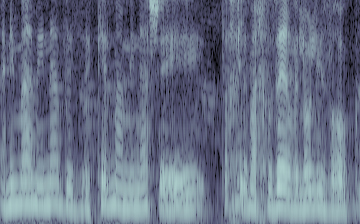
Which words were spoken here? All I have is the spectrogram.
אני מאמינה בזה, כן מאמינה שצריך למחזר ולא לזרוק.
